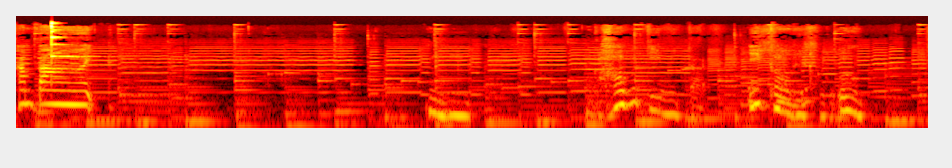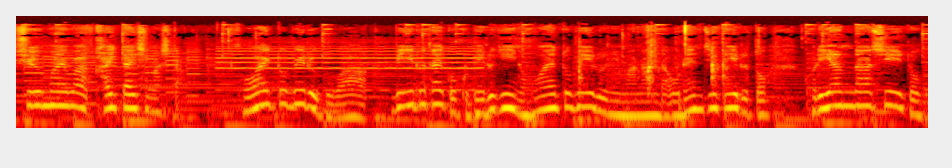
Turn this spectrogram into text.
乾杯。うんうん。ハーブティーみたい。いい香りする。うん。シューマイは解体しました。ホワイトベルグはビール大国ベルギーのホワイトビールに学んだオレンジビールとコリアンダーシードが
